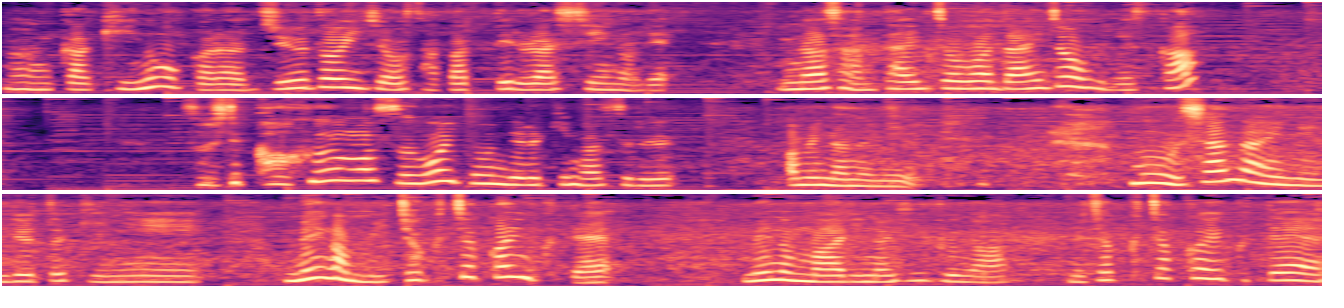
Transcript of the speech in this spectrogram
なんか昨日から10度以上下がってるらしいので、皆さん体調は大丈夫ですか？そして花粉もすごい飛んでる気がする雨なのに。もう車内にいるときに目がめちゃくちゃ痒くて、目の周りの皮膚がめちゃくちゃ痒くて、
